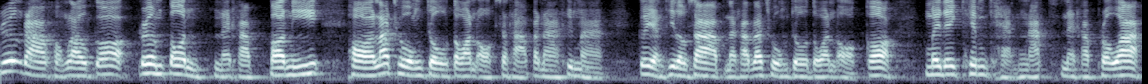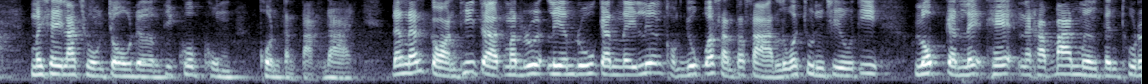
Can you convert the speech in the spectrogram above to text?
เรื่องราวของเราก็เริ่มต้นนะครับ ตอนนี้พอราชวงศ์โจวตะวันออกสถาปนาขึ้นมา ก็อย่างที่เราทราบนะครับราชวงศ์โจตะวันออกก็ไม่ได้เข้มแข็งนักนะครับ เพราะว่าไม่ใช่ราชวงศ์โจเดิมที่ควบคุมคนต่างๆได้ ดังนั้นก่อนที่จะมาเรียนรู้กันในเรื่องของยุควสันตศาสตร์หรือว่าจุนชิวที่ลบกันเละเทะนะครับบ้านเมืองเป็นทุร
